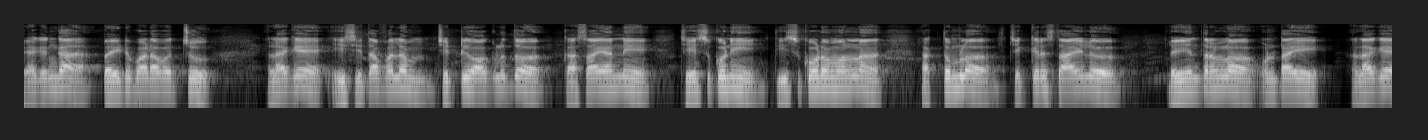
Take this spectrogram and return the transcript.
వేగంగా బయటపడవచ్చు. అలాగే ఈ సీతాఫలం చెట్టు ఆకులతో కషాయాన్ని చేసుకొని తీసుకోవడం వలన రక్తంలో చక్కెర స్థాయిలు నియంత్రణలో ఉంటాయి. అలాగే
